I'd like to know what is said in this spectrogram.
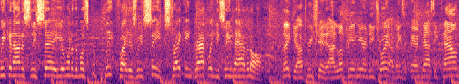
we can honestly say you're one of the most complete fighters we've seen. Striking, grappling, you seem to have it all. Thank you, I appreciate it. I love being here in Detroit. I think it's a fantastic town.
